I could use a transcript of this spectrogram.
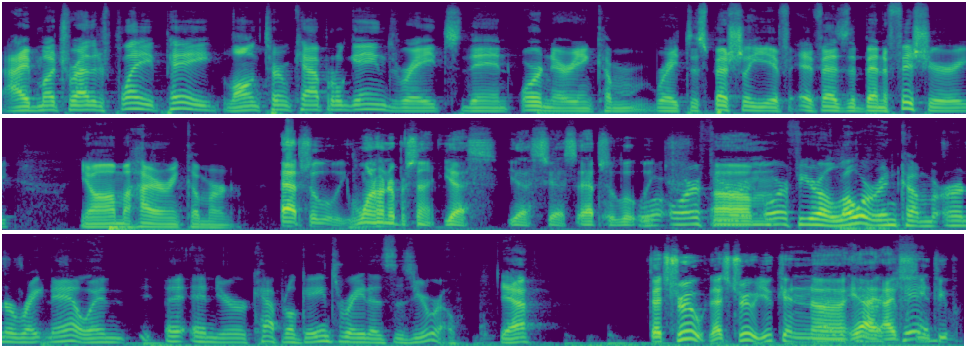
I'd much rather play pay long term capital gains rates than ordinary income rates, especially if, if as the beneficiary, you know, I'm a higher income earner. Absolutely, one hundred percent. Yes, yes, yes, absolutely. Or, or if you're um, or if you're a lower income earner right now and and your capital gains rate is zero. Yeah, that's true. That's true. You can. Uh, yeah, I've kid. seen people.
